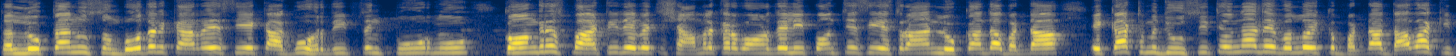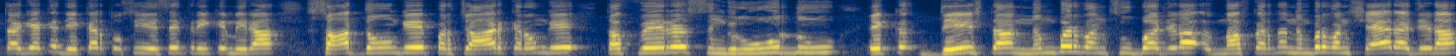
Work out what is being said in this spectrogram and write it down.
ਤਾਂ ਲੋਕਾਂ ਨੂੰ ਸੰਬੋਧਨ ਕਰ ਰਹੇ ਸੀ ਇੱਕ ਆਗੂ ਹਰਦੀਪ ਸਿੰਘ ਤੂਰ ਨੂੰ। ਕਾਂਗਰਸ ਪਾਰਟੀ ਦੇ ਵਿੱਚ ਸ਼ਾਮਲ ਕਰਵਾਉਣ ਦੇ ਲਈ ਪਹੁੰਚੇ ਸੀ। ਇਸ ਦੌਰਾਨ ਲੋਕਾਂ ਦਾ ਵੱਡਾ ਇਕੱਠ ਮੌਜੂਦ ਸੀ ਤੇ ਉਹਨਾਂ ਦੇ ਵੱਲੋਂ ਇੱਕ ਵੱਡਾ ਦਾਅਵਾ ਕੀਤਾ ਗਿਆ ਕਿ ਜੇਕਰ ਤੁਸੀਂ ਇਸੇ ਤਰੀਕੇ ਮੇਰਾ ਸਾਥ ਦਿਓਗੇ ਪ੍ਰਚਾਰ ਕਰੋਗੇ ਤਾਂ ਫਿਰ ਸੰਗਰੂਰ ਨੂੰ ਇੱਕ ਦੇਸ਼ ਦਾ ਨੰਬਰ 1 ਸੂਬਾ ਜਿਹੜਾ ਮਾਫ ਕਰਨਾ ਨੰਬਰ 1 ਸ਼ਹਿਰ ਹੈ ਜਿਹੜਾ,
